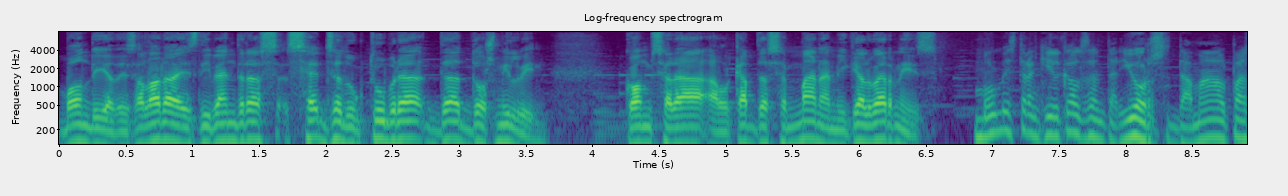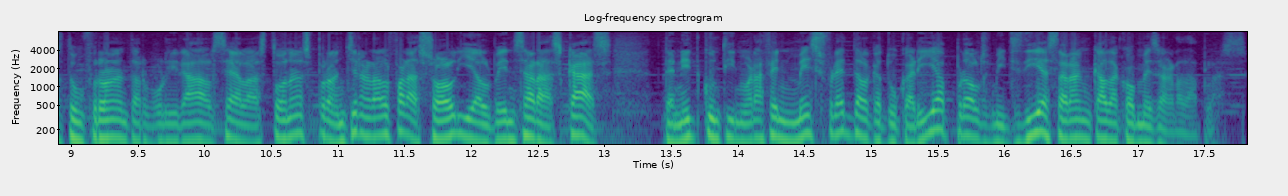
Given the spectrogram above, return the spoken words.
Bon dia. Des de l'hora és divendres 16 d'octubre de 2020. Com serà el cap de setmana, Miquel Bernis? Molt més tranquil que els anteriors. Demà el pas d'un front enterbolirà el cel a estones, però en general farà sol i el vent serà escàs. De nit continuarà fent més fred del que tocaria, però els migdies seran cada cop més agradables.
